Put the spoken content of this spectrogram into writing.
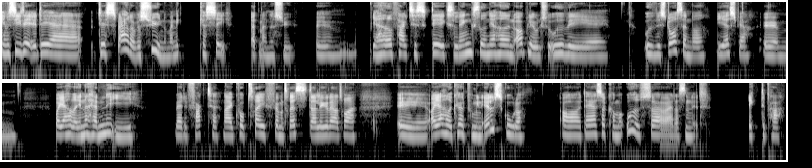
Jeg vil sige, det, det, er, det er svært at være syg, når man ikke kan se, at man er syg. Øhm, jeg havde faktisk, det er ikke så længe siden, jeg havde en oplevelse ude ved, øh, ude ved Storcentret i Esbjerg, øhm, hvor jeg havde været inde og handle i, hvad er det, Fakta? Nej, Coop 365, der ligger der, tror jeg. Øh, og jeg havde kørt på min elscooter, og da jeg så kommer ud, så er der sådan et ægtepar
